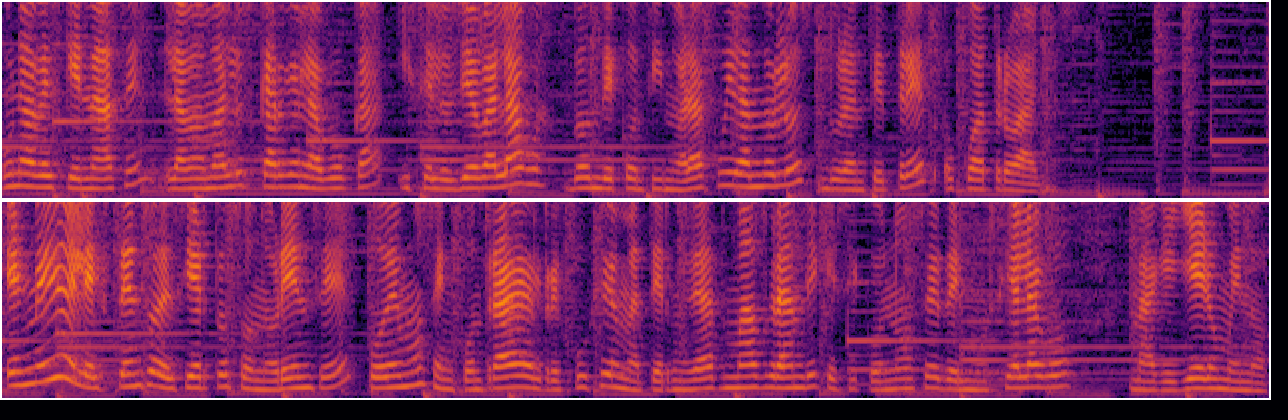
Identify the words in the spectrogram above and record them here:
Una vez que nacen, la mamá los carga en la boca y se los lleva al agua, donde continuará cuidándolos durante 3 o 4 años. En medio del extenso desierto sonorense podemos encontrar el refugio de maternidad más grande que se conoce del murciélago maguellero menor.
